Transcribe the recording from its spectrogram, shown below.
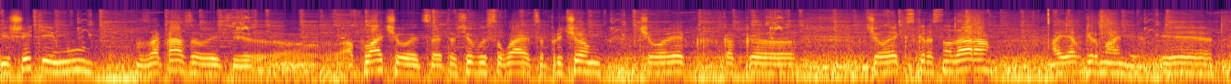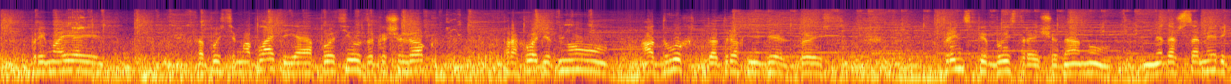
пишите ему, заказывайте, э, оплачивается, это все высылается. Причем человек как э, человек с Краснодара, а я в Германии. И при моей, допустим, оплате я оплатил за кошелек, проходит, ну, от двух до трех недель. То есть в принципе, быстро еще, да, ну, меня даже с Америки,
